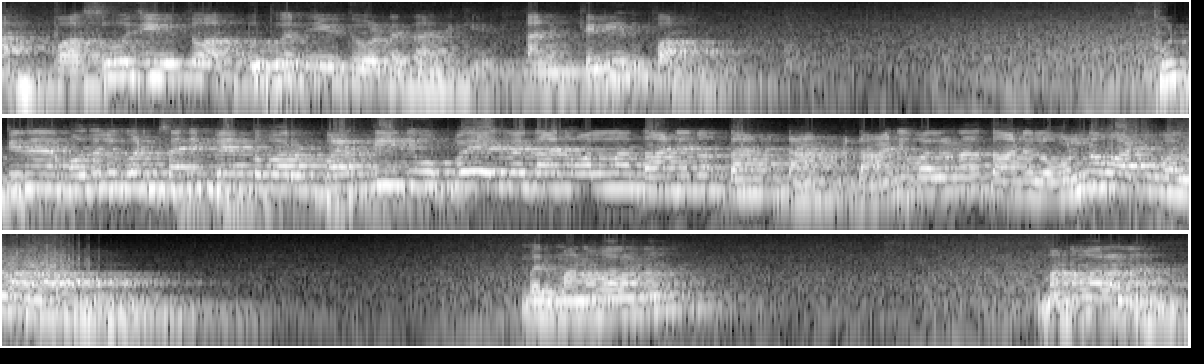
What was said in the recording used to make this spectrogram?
ఆ పశువు జీవితం అద్భుతమైన జీవితం ఉండే దానికి. దానికి తెలియదు పాపం. పుట్టిన మొదలుకొని చనిపోయేంత వరకు ప్రతిది ఉపయోగమే దాని వలన దాని దాని వలన దానిలో ఉన్న వాటి వలన. మరి మన వలన? మన వలన.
